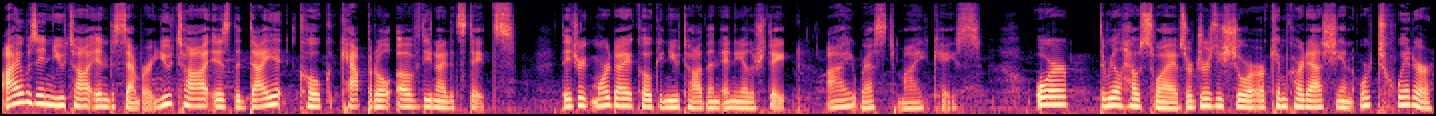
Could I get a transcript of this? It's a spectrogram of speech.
I was in Utah in December. Utah is the Diet Coke capital of the United States. They drink more Diet Coke in Utah than any other state. I rest my case. Or The Real Housewives, or Jersey Shore, or Kim Kardashian, or Twitter,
